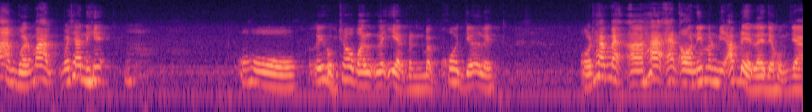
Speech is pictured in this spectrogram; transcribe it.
มากเหมือนมากเวอร์ชันนี้โอ้โหเอ้ยผมชอบวันละเอียดมันแบบโคตรเยอะเลย โอ้ถ้าแม่อ่าถ้าแอดออนนี้มันมีอัปเดตอะไรเดี๋ยวผมจะ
